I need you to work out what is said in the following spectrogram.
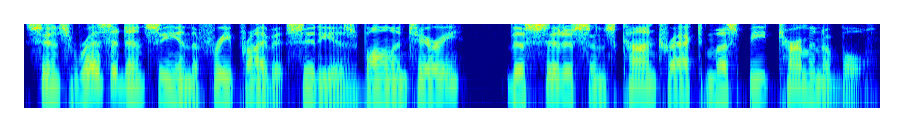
Since residency in the free private city is voluntary, the citizen's contract must be terminable.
